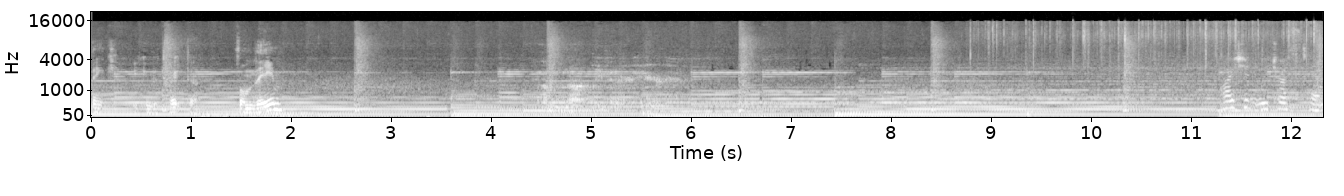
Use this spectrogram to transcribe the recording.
Think you can protect her from them? I'm not leaving her here. Why shouldn't we trust him?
